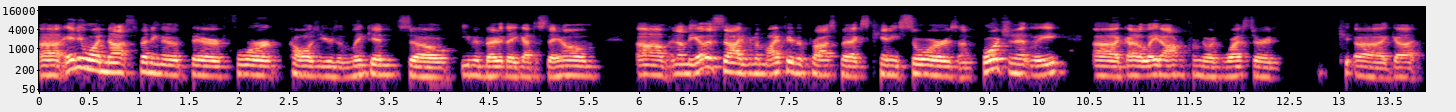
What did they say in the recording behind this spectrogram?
uh, anyone not spending their, their four college years in Lincoln. So even better, they got to stay home. Um, and on the other side, one of my favorite prospects, Kenny Soares, unfortunately, uh, got a late offer from Northwestern, uh, got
